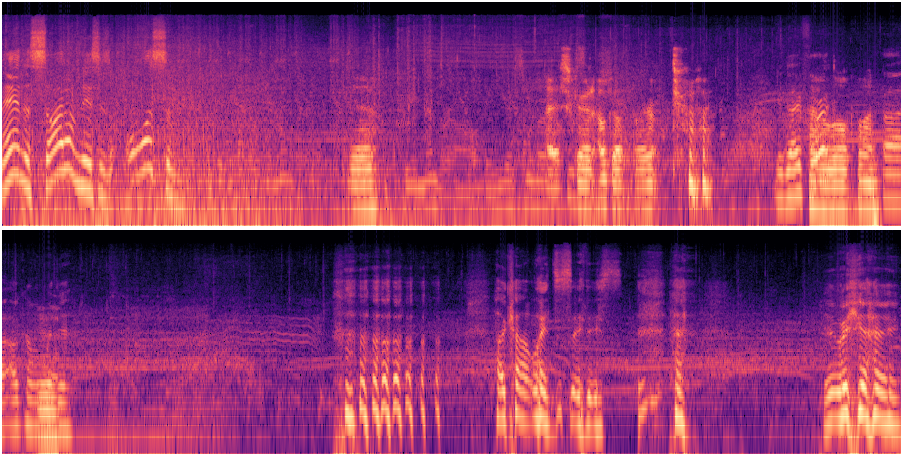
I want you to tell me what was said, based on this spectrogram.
Man, the sight on this is awesome. Yeah. Remember all the years you Alright, screw it. I'll go for it. You go Have for a little fun. Alright, I'll come with you. I can't wait to see this. Here we go.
